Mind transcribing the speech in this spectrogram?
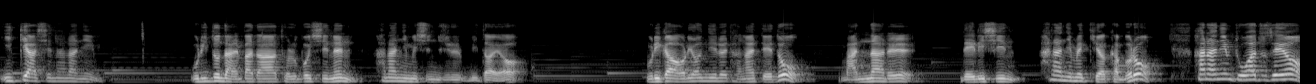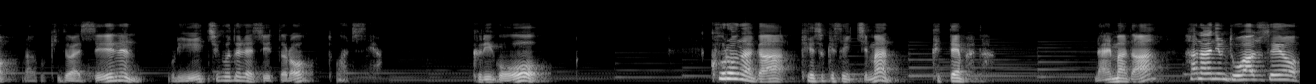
있게 하신 하나님, 우리도 날마다 돌보시는 하나님이신 줄 믿어요. 우리가 어려운 일을 당할 때도 만나를 내리신 하나님을 기억함으로 하나님 도와주세요 라고 기도할 수 있는 우리 친구들 될수 있도록 도와주세요. 그리고 코로나가 계속해서 있지만 그때마다 날마다 하나님 도와주세요.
